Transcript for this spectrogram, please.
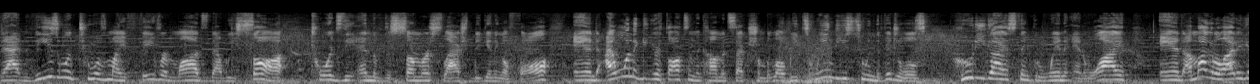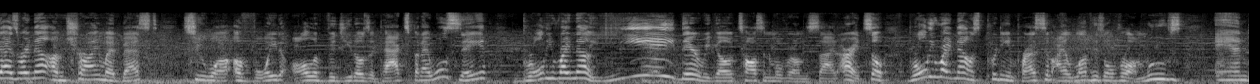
that these were two of my favorite mods that we saw towards the end of the summer slash beginning of fall, and I want to get your thoughts in the comment section below. Between these two individuals, who do you guys think would win and why? And I'm not gonna lie to you guys right now, I'm trying my best to uh, avoid all of Vegito's attacks, but I will say, Broly right now, yay! There we go, tossing him over on the side. Alright, so Broly right now is pretty impressive. I love his overall moves, and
